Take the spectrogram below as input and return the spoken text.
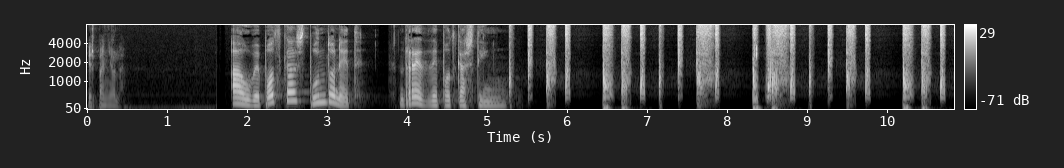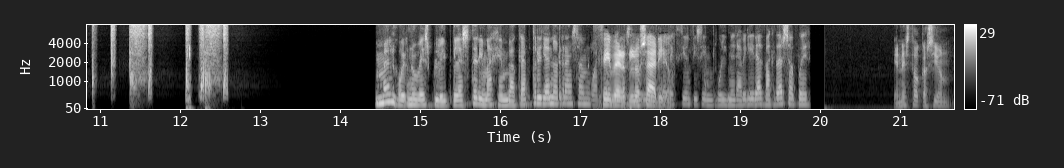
española. avpodcast.net Red de podcasting. Malware nube exploit cluster imagen backup troyano ransomware. Ciberglosario. vulnerabilidad software. En esta ocasión,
